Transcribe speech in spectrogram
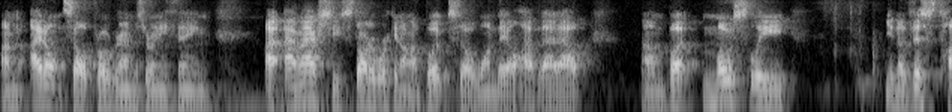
I'm, I don't sell programs or anything. I, am actually started working on a book, so one day I'll have that out. Um, but mostly, you know, this t-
